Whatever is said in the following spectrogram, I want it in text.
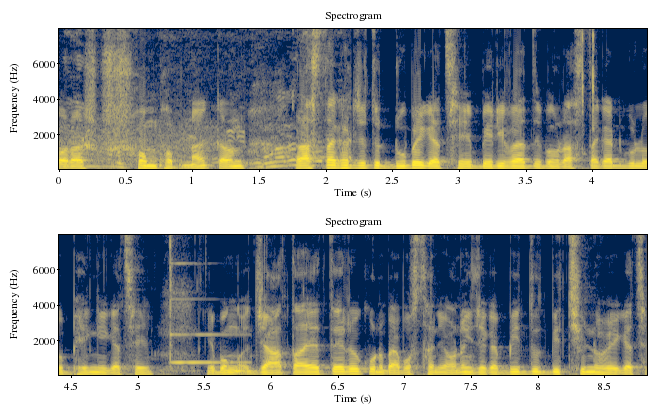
করা সম্ভব না, কারণ রাস্তাঘাট যেহেতু ডুবে গেছে বেরিবাদ এবং রাস্তাঘাটগুলো ভেঙে গেছে এবং যাতায়াতেরও কোনো ব্যবস্থা নেই। অনেক জায়গায় বিদ্যুৎ বিচ্ছিন্ন হয়ে গেছে,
